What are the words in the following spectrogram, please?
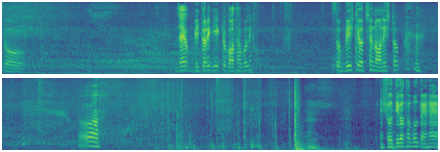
সো যাই হোক, ভিতরে গিয়ে একটু কথা বলি। সো বৃষ্টি হচ্ছে নন স্টপ সত্যি কথা বলতে হ্যাঁ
